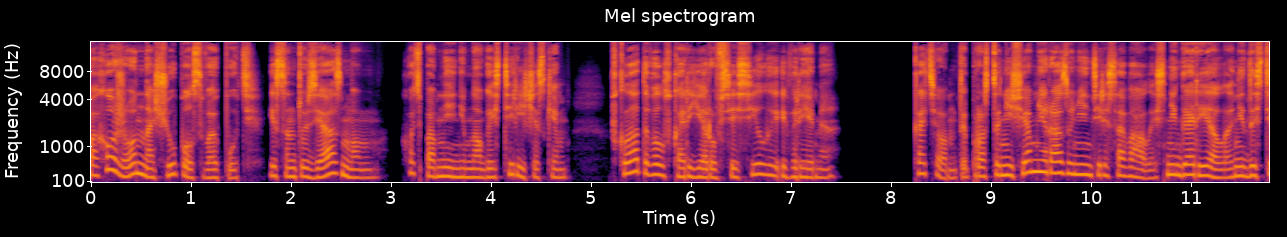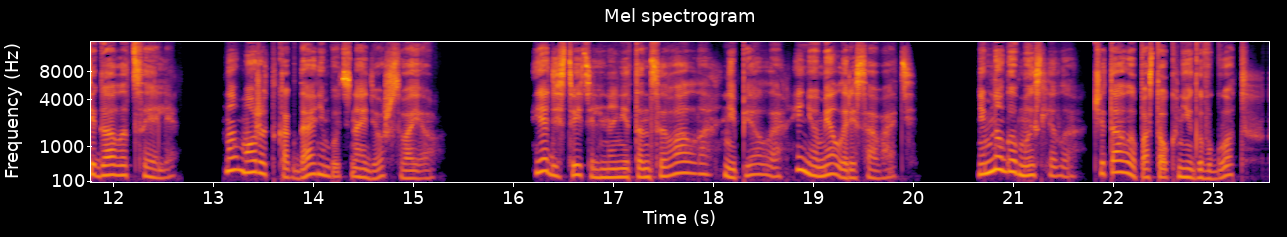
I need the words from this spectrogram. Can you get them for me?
Похоже, он нащупал свой путь и с энтузиазмом, хоть по мне немного истерическим, вкладывал в карьеру все силы и время. «Котён, ты просто ничем ни разу не интересовалась, не горела, не достигала цели но, может, когда-нибудь найдешь свое. Я действительно не танцевала, не пела и не умела рисовать. Немного мыслила, читала по сто книг в год,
